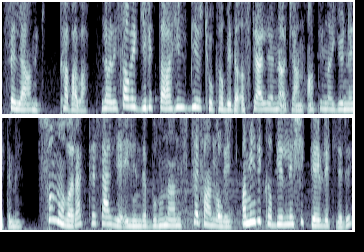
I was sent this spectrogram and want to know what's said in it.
Selanik, Kavala, Larisa ve Girit dahil birçok ABD askerlerini açan Atina yönetimi. Son olarak teselli elinde bulunan Stefanovic, Amerika Birleşik Devletleri,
